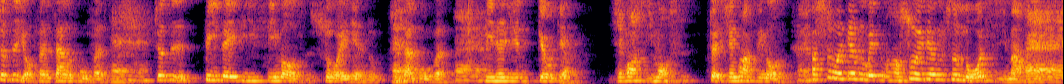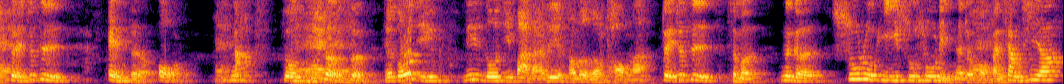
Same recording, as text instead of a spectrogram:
就是有分三个部分，就是 BJT、CMOS、数位电路这三部分，BCT 丢掉。先画 CMOS，对，先画 CMOS。那数位电路没什么好，数位电路就是逻辑嘛，对，就是 and or not 这种什么特色。就逻辑，你逻辑把它，你有差不多都通啊。对，就是什么那个输入一，输出零，那就哦反向器啊，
